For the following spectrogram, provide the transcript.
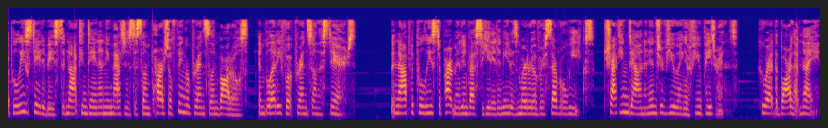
The police database did not contain any matches to some partial fingerprints on bottles, and bloody footprints on the stairs. The Napa Police Department investigated Anita's murder over several weeks, tracking down and interviewing a few patrons, who were at the bar that night.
